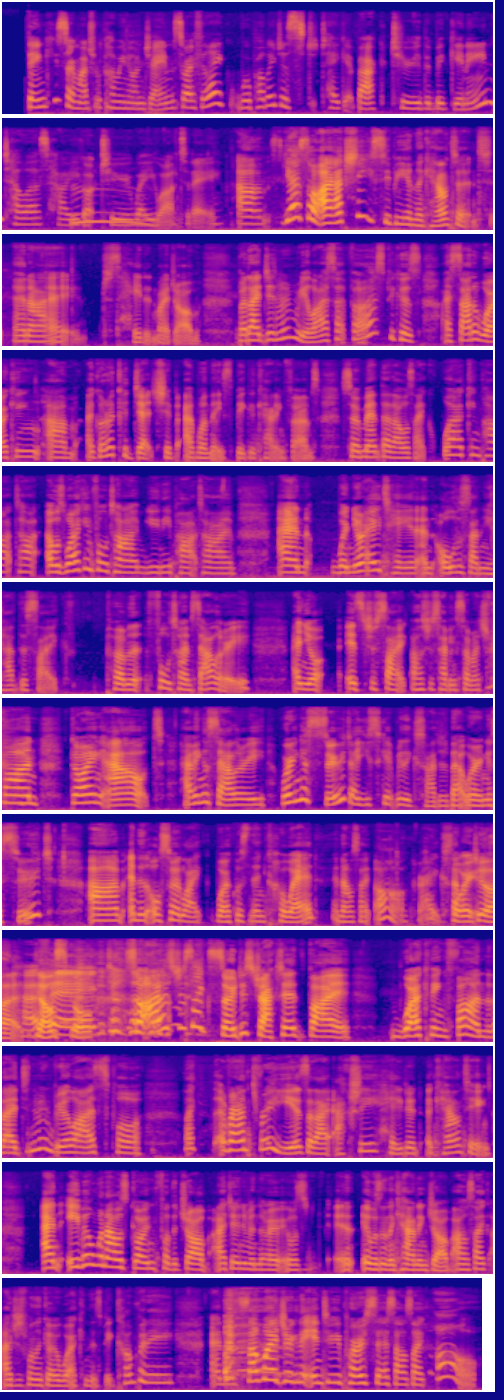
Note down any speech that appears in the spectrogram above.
Thank you so much for coming on, Jane. So I feel like we'll probably just take it back to the beginning. Tell us how you got to where you are today. Um, yeah, so I actually used to be an accountant and I just hated my job. But I didn't even realize at first because I started working, um, I got a cadetship at one of these big accounting firms. So it meant that I was like working part time. I was working full time, uni part time. And when you're 18 and all of a sudden you have this like permanent full time salary and you're it's just like I was just having so much fun going out, having a salary, wearing a suit. I used to get really excited about wearing a suit. Um, and then also like work was then co-ed and I was like, oh great, because I went to a girls' school. So I was just like so distracted by work being fun that I didn't even realize for like around three years that I actually hated accounting. And even when I was going for the job, I didn't even know it was it was an accounting job. I was like, I just want to go work in this big company. And then somewhere during the interview process, I was like, oh,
